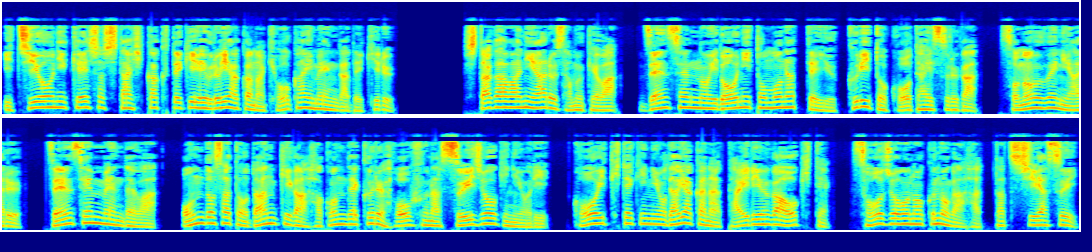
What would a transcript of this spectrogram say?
一様に傾斜した比較的緩やかな境界面ができる。下側にある寒気は、前線の移動に伴ってゆっくりと後退するが、その上にある前線面では、温度差と暖気が運んでくる豊富な水蒸気により、広域的に穏やかな対流が起きて、相乗の雲が発達しやすい。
